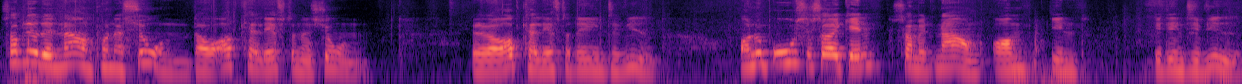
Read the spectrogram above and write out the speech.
Så blev det et navn på nationen, der var opkaldt efter nationen. Eller der var opkaldt efter det individ. Og nu bruges det så igen som et navn om en, et individ.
